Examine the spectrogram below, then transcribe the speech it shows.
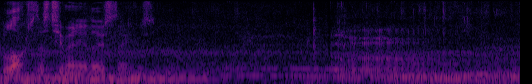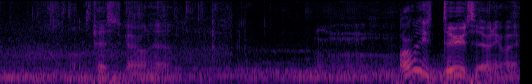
Blocked. There's too many of those things. What the piss is going on here? Why are all these dudes here anyway?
